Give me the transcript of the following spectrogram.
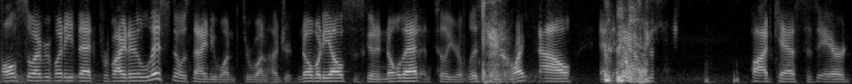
Also, everybody that provided a list knows 91 through 100. Nobody else is going to know that until you're listening right now and after this podcast has aired.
